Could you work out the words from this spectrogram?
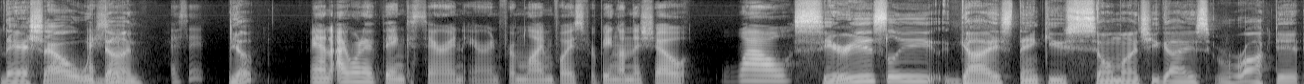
That's all. We That's it. done. That's it. Yep. And I want to thank Sarah and Aaron from Lyme Voice for being on the show. Wow. Seriously, guys, thank you so much. You guys rocked it.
